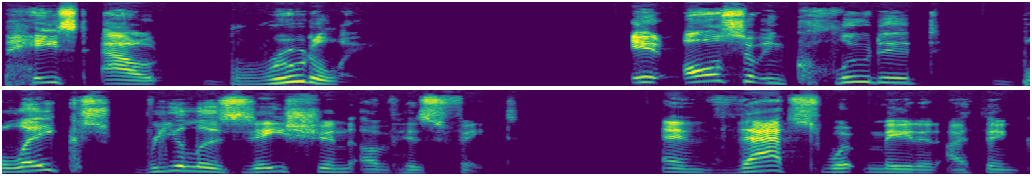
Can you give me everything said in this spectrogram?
paced out brutally, it also included Blake's realization of his fate. And that's what made it, I think,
